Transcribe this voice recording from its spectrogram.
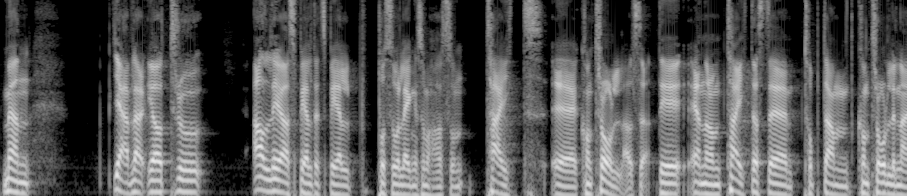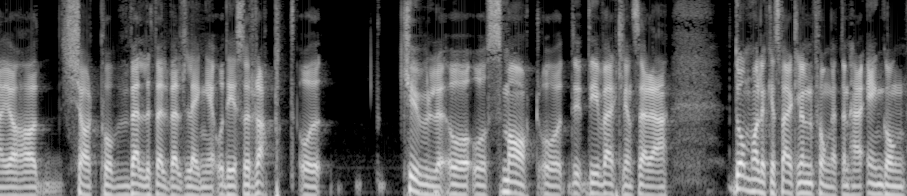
Men jävlar, jag tror aldrig jag har spelat ett spel på så länge som har sån tight eh, kontroll alltså. Det är en av de tajtaste top-down-kontrollerna jag har kört på väldigt, väldigt, väldigt länge. Och det är så rappt och kul och, och smart. Och det, det, är verkligen så här eh, de har lyckats verkligen fånga den här en gång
